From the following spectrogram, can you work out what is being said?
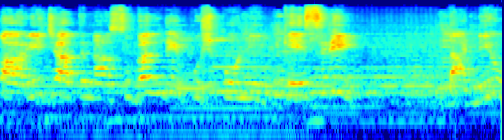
પારિજાતના સુગંધી પુષ્પોની કેસરી. દાંડીઓ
